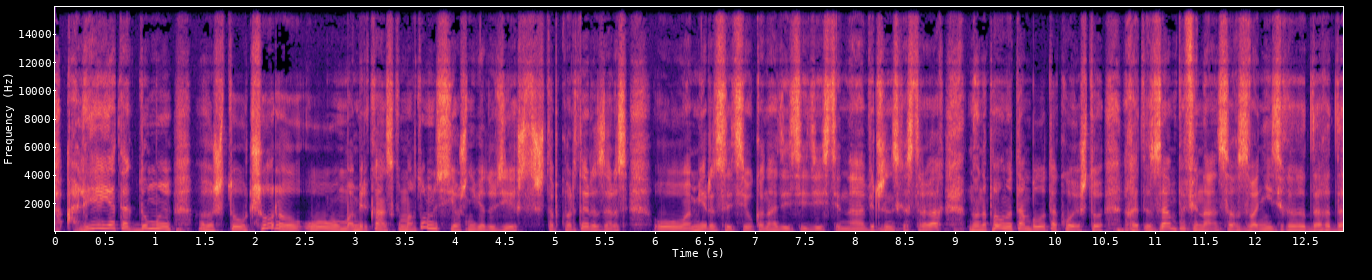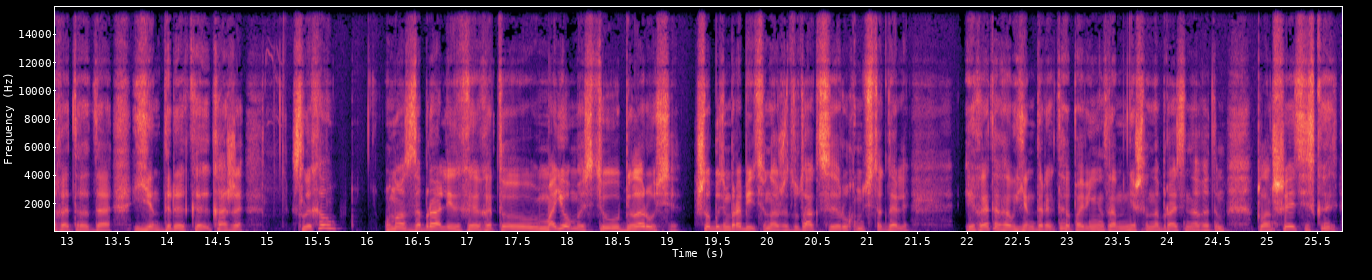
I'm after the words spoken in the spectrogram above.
Але я так думаю что учора у амерыканском макдональдсе я ж не ведаю дзе штаб-кватэры зараз у Амерыцы ці у Канадзе ці дзесьці на вірджынскіх астравах но напэўна там было такое что гэты зам по фінансах звоніць да, да гэта да ендеры кажа слыхал? У нас забрали гэту маёмасць у Беларусі что будем рабіць у нас же тут акцыі рухнуць так далее і гэтага гендырэктара павінен там нешта набраць на гэтым планшеце сказать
